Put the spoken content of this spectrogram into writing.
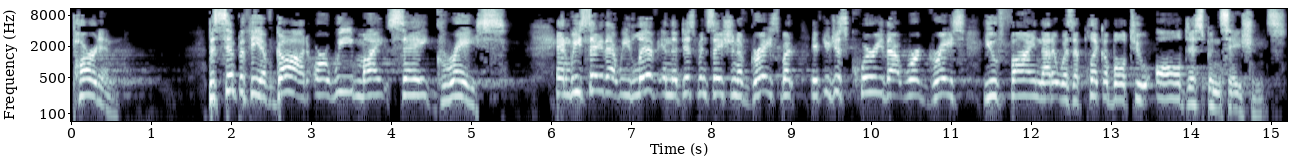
pardon, the sympathy of God, or we might say grace. And we say that we live in the dispensation of grace, but if you just query that word grace, you find that it was applicable to all dispensations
